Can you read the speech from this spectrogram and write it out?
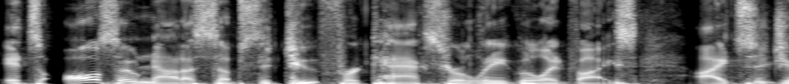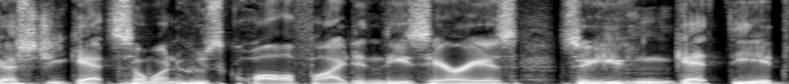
It's also not a substitute for tax or legal advice. I'd suggest you get someone who's qualified in these areas so you can get the advice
